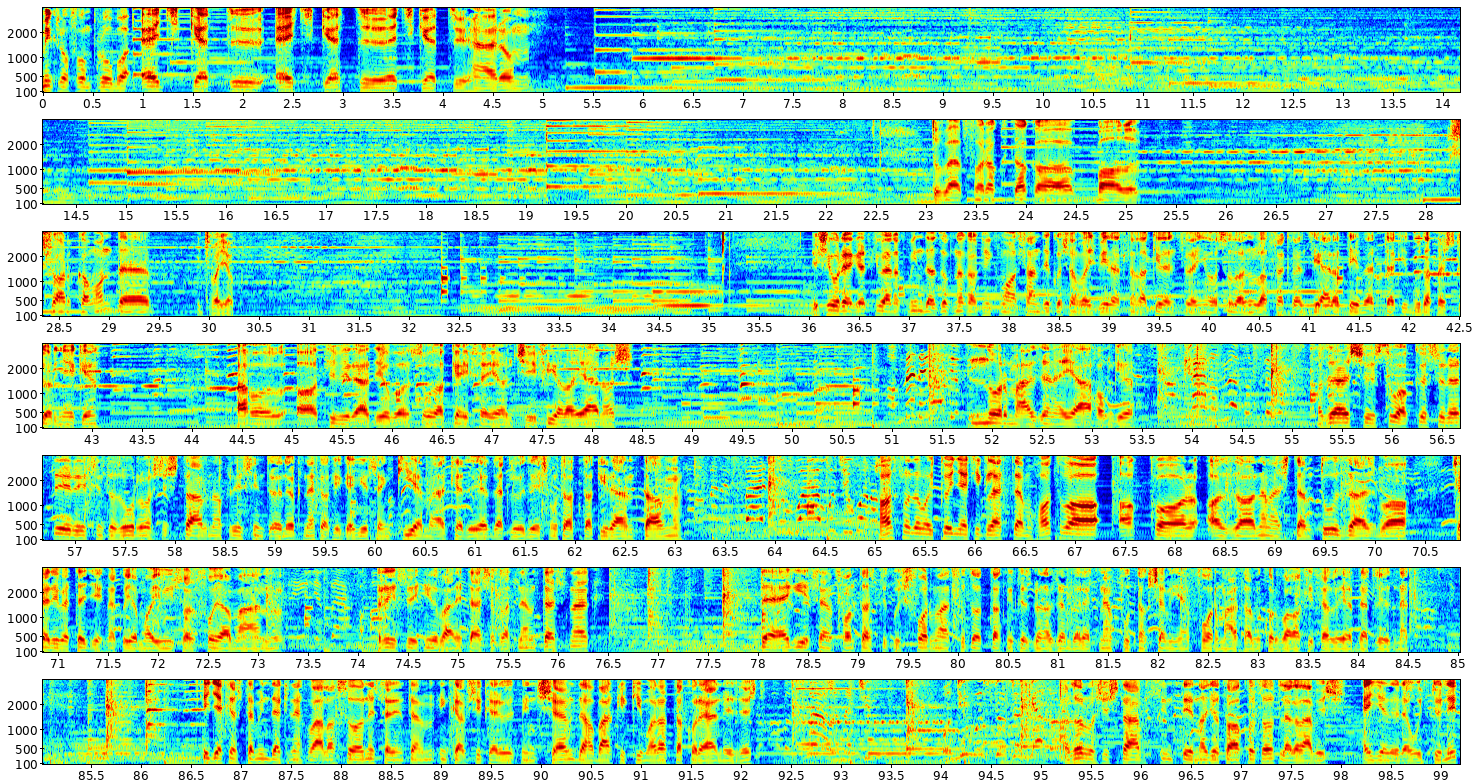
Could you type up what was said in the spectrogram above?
Mikrofon próba 1, 2, 1, 2, 1, 2, 3. Tovább faragtak a bal sarkamon, de itt vagyok. És jó reggelt kívánok mindazoknak, akik ma szándékosan vagy véletlenül a 98.00 frekvenciára tévedtek itt Budapest környékén, ahol a civil rádióban szól a Kejfej Jancsi, Fiala János, normál zenei elhangja. Az első szó a köszöneté, részint az orvosi stábnak, részint önöknek, akik egészen kiemelkedő érdeklődést mutattak irántam. Ha azt mondom, hogy könnyekig lettem hatva, akkor azzal nem estem túlzásba. Cserébe tegyék meg, hogy a mai műsor folyamán részvétnyilvánításokat nem tesznek de egészen fantasztikus formát futottak, miközben az emberek nem futnak semmilyen formát, amikor valaki felül érdeklődnek. Igyekeztem mindenkinek válaszolni, szerintem inkább sikerült, mint sem, de ha bárki kimaradt, akkor elnézést. Az orvosi stáb szintén nagyot alkotott, legalábbis egyelőre úgy tűnik.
